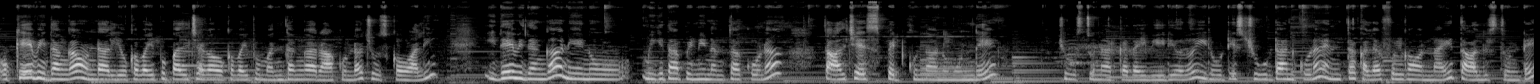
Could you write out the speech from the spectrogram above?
ఒకే విధంగా ఉండాలి. ఒకవైపు పల్చగా ఒకవైపు మందంగా రాకుండా చూసుకోవాలి. ఇదే విధంగా నేను మిగతా పిండినంతా కూడా తాల్చేసి పెట్టుకున్నాను ముందే. చూస్తున్నారు కదా ఈ వీడియోలో ఈ రోటీస్ చూడడానికి కూడా ఎంత కలర్ఫుల్గా ఉన్నాయి తాలుస్తుంటే.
